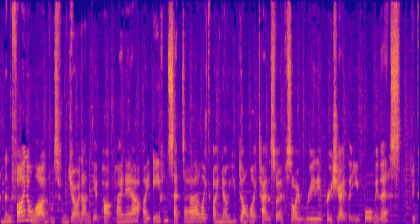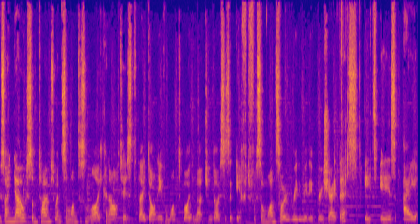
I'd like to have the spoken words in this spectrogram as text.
And then the final one was from Joe and Andy at Park Pioneer. I even said to her, like, I know you don't like Taylor Swift, so I really appreciate that you bought me this because I know sometimes when someone doesn't like an artist, they don't even want to buy the merchandise as a gift for someone, so I really, really appreciate this. It is a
